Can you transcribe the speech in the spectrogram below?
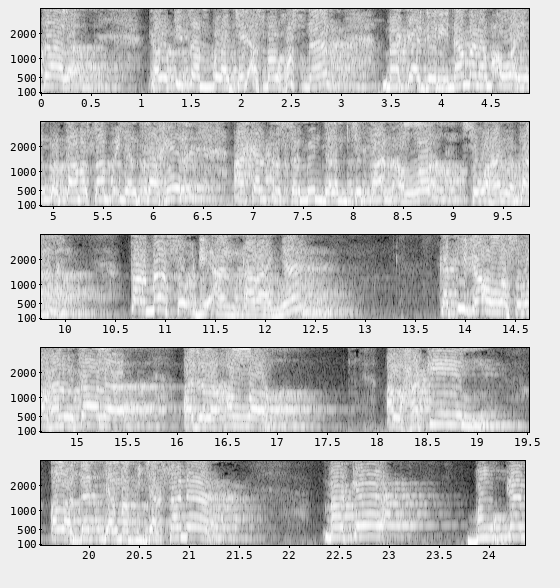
taala. Kalau kita mempelajari Asmaul Husna, maka dari nama-nama Allah yang pertama sampai yang terakhir akan tercermin dalam ciptaan Allah taala. Termasuk di antaranya Ketika Allah Subhanahu wa taala adalah Allah Al-Hakim, Allah zat yang maha bijaksana, maka bukan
